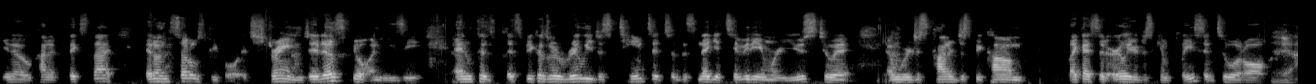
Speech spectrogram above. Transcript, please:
you know, kind of fix that, it unsettles people. It's strange. It does feel uneasy. And because it's because we're really just tainted to this negativity and we're used to it. And we're just kind of just become like I said earlier, just complacent to it all. Yeah.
